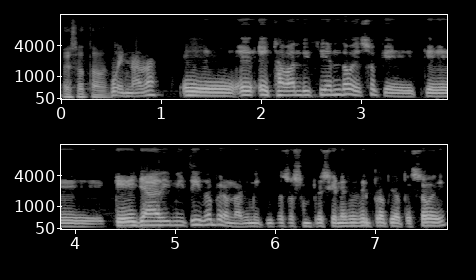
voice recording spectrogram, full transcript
Exactamente. Pues nada, eh, eh, estaban diciendo eso, que, que, que ella ha dimitido, pero no ha dimitido, eso son presiones desde el propio PSOE,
